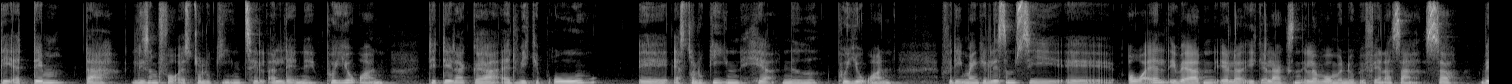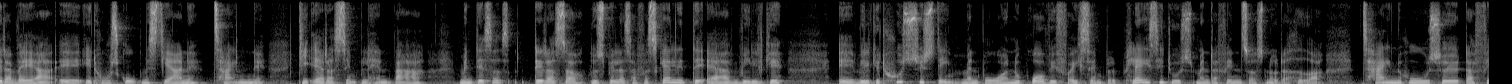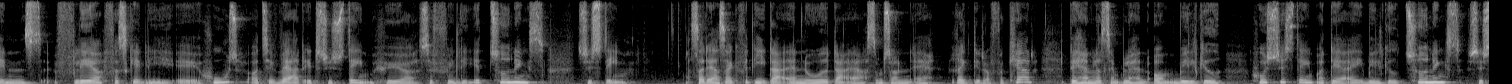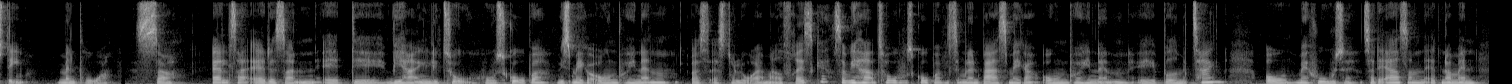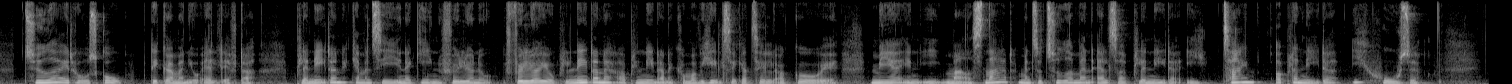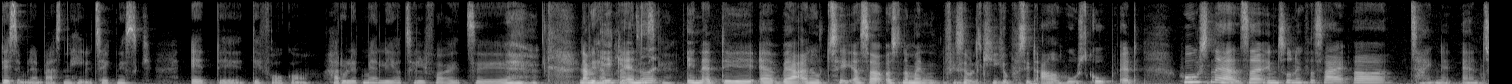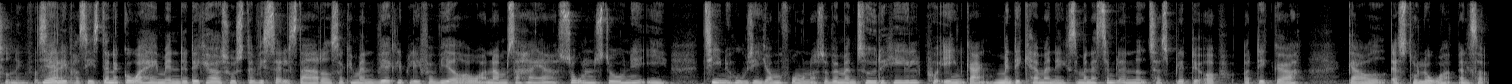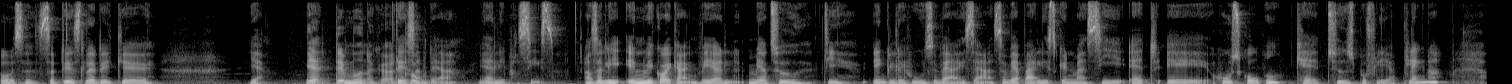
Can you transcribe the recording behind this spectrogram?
det er dem, der ligesom får astrologien til at lande på jorden. Det er det, der gør, at vi kan bruge øh, astrologien hernede på jorden. Fordi man kan ligesom sige, øh, overalt i verden, eller i galaksen, eller hvor man nu befinder sig, så vil der være øh, et horoskop med stjernetegnene. De er der simpelthen bare. Men det, så, det, der så udspiller sig forskelligt, det er, hvilke, øh, Øh, hvilket hussystem man bruger. Nu bruger vi for eksempel Placidus, men der findes også noget, der hedder tegnhuse. Der findes flere forskellige øh, huse, og til hvert et system hører selvfølgelig et tydningssystem. Så det er altså ikke fordi, der er noget, der er som sådan er rigtigt og forkert. Det handler simpelthen om, hvilket hussystem og deraf hvilket tydningssystem man bruger. Så altså er det sådan, at øh, vi har egentlig to horoskoper, vi smækker oven på hinanden. Os astrologer er meget friske, så vi har to horoskoper, vi simpelthen bare smækker oven på hinanden, øh, både med tegn og med huse. Så det er sådan, at når man tyder et horoskop, det gør man jo alt efter planeterne, kan man sige. Energien følger, nu, følger jo planeterne, og planeterne kommer vi helt sikkert til at gå øh, mere ind i meget snart, men så tyder man altså planeter i tegn og planeter i huse. Det er simpelthen bare sådan helt teknisk, at øh, det foregår. Har du lidt mere lige at tilføje til øh, Nej, men ikke praktiske? andet, end at det er værd at notere sig, også når man for eksempel kigger på sit eget horoskop, at husene er altså en tydning for sig, og tegnene er en tydning for sig. Ja, lige præcis. Den er god at have i mente. Det kan jeg også huske, da vi selv startede, så kan man virkelig blive forvirret over, når så har jeg solen stående i 10. hus i Jomfruen, og så vil man tyde det hele på én gang, men det kan man ikke, så man er simpelthen nødt til at splitte det op, og det gør gavet astrologer altså også, så det er slet ikke... Øh, ja. Det er måden at gøre det, det er på. sådan, det er. Ja, lige præcis. Og så lige inden vi går i gang, jeg med at tyde de enkelte huse hver især, så vil jeg bare lige skynde mig at sige, at øh, horoskopet kan tydes på flere planer,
